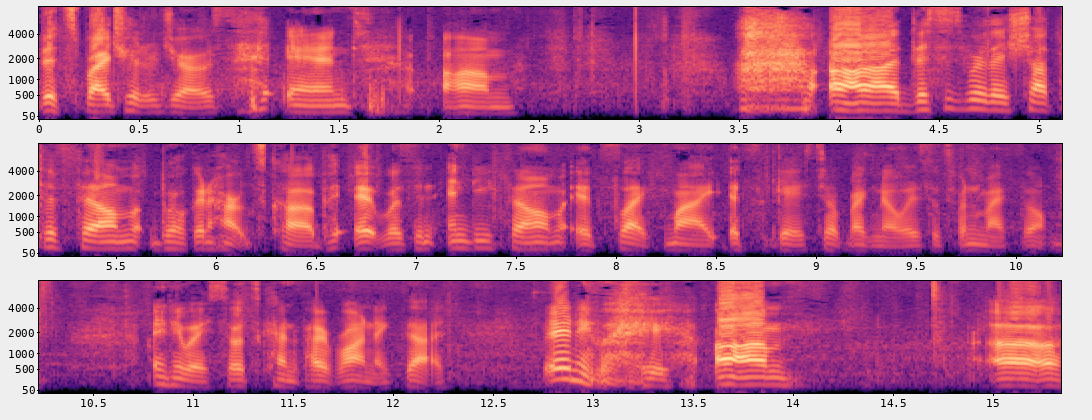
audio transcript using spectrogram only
it's by Trader Joe's. And um, uh, this is where they shot the film Broken Hearts Club. It was an indie film. It's like my, it's the Gay Star Magnolias. It's one of my films. Anyway, so it's kind of ironic that. Anyway, um, uh,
